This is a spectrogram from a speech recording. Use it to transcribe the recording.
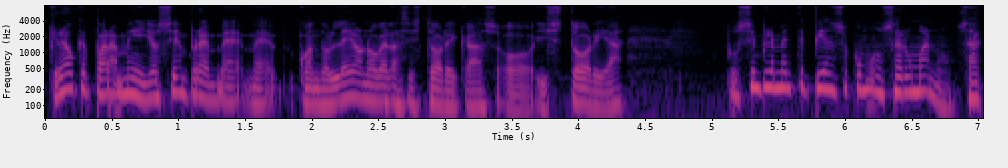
Creo que para mí, yo siempre, me, cuando leo novelas históricas o historia, pues simplemente pienso como un ser humano. O sea,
